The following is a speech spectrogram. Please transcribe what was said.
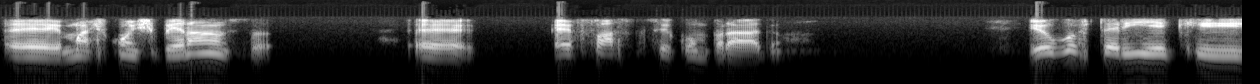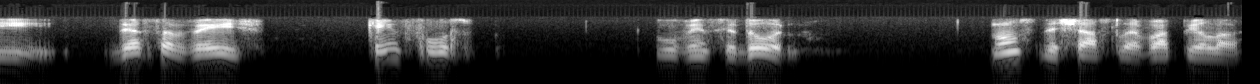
é, mas com esperança, é, é fácil de ser comprado. Eu gostaria que, dessa vez, quem fosse o vencedor, não se deixasse levar pela,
